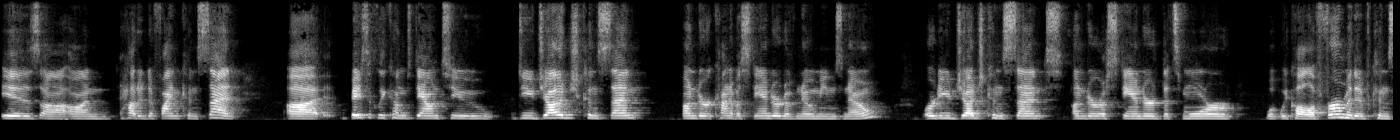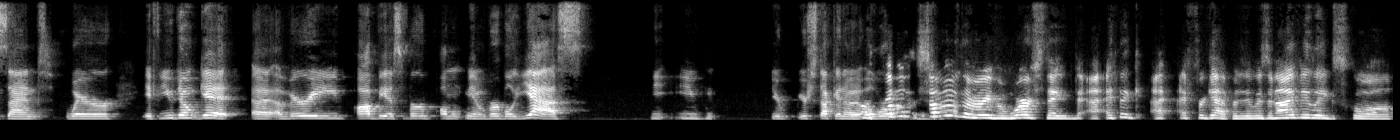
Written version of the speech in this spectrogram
is uh, on how to define consent. Uh, basically, comes down to do you judge consent under kind of a standard of no means no, or do you judge consent under a standard that's more what we call affirmative consent, where if you don't get a, a very obvious verb, um, you know, verbal yes, you, you you're you're stuck in a, a world. Some of, some of, them are even worse. They, I think, I, I, forget, but it was an Ivy League school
